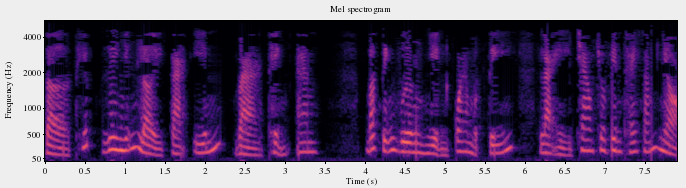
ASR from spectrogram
tờ thiếp ghi những lời tạ yến và thỉnh an. Bác Tĩnh Vương nhìn qua một tí, lại trao cho viên thái giám nhỏ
